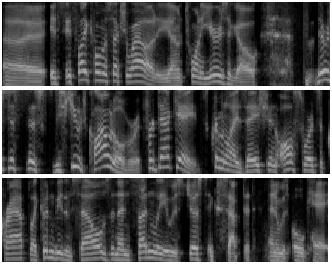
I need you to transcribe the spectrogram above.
uh, it's it's like homosexuality. You know, twenty years ago, there was just this, this huge cloud over it for decades. Criminalization, all sorts of crap. Like couldn't be themselves, and then suddenly it was just accepted and it was okay.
